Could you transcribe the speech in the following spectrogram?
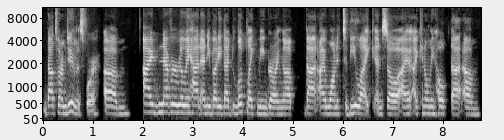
that's what i'm doing this for. Um i never really had anybody that looked like me growing up that i wanted to be like. And so i i can only hope that um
